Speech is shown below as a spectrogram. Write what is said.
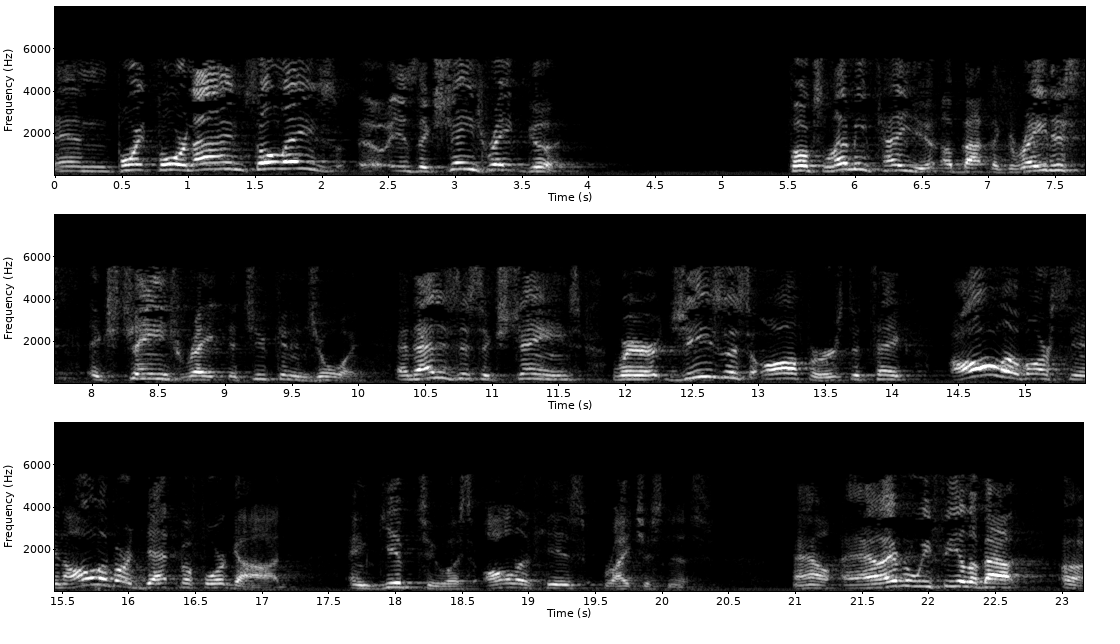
and 0.49 soles, uh, is the exchange rate good? Folks, let me tell you about the greatest exchange rate that you can enjoy. And that is this exchange where Jesus offers to take all of our sin, all of our debt before God, and give to us all of His righteousness. Now, however we feel about uh,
